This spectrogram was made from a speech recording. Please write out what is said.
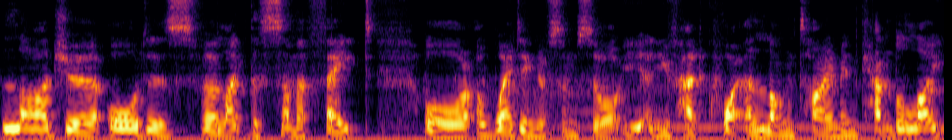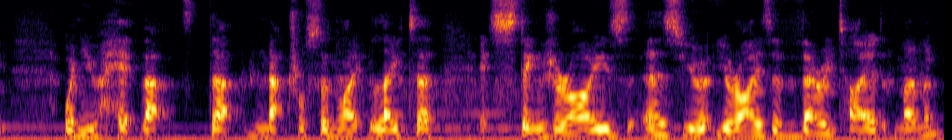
larger orders for like the summer fete or a wedding of some sort, and you've had quite a long time in candlelight when you hit that that natural sunlight later, it stings your eyes as your your eyes are very tired at the moment.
